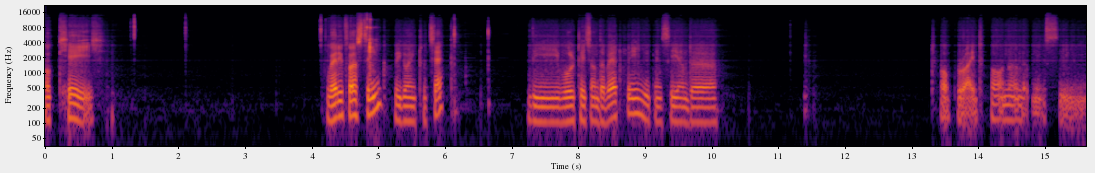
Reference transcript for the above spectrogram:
Okay. Very first thing we're going to check the voltage on the battery. You can see on the top right corner let me see.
